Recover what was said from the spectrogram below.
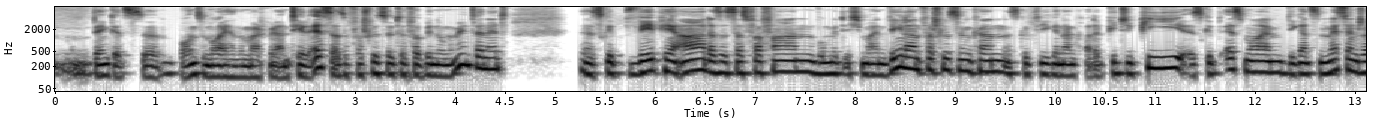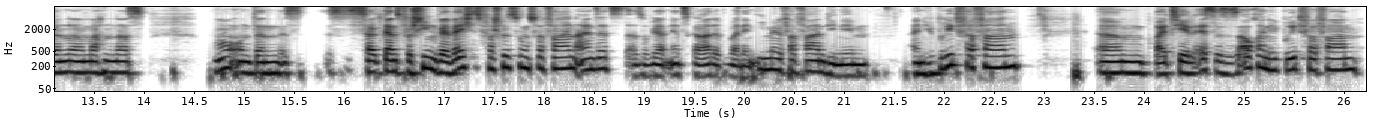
denkt jetzt äh, bei uns im Bereich zum Beispiel an TLS, also verschlüsselte Verbindungen im Internet. Es gibt WPA, das ist das Verfahren, womit ich meinen WLAN verschlüsseln kann. Es gibt, wie genannt, gerade PGP. Es gibt S-MIME, die ganzen Messenger machen das. und dann ist es halt ganz verschieden, wer welches Verschlüsselungsverfahren einsetzt. Also wir hatten jetzt gerade bei den E-Mail-Verfahren, die nehmen ein Hybridverfahren. Ähm, bei TLS ist es auch ein Hybridverfahren.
